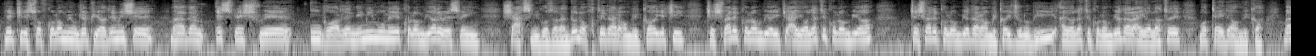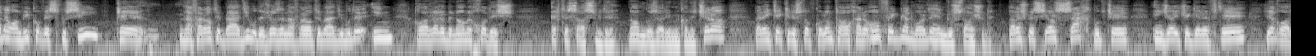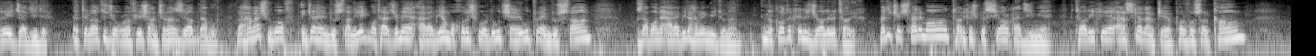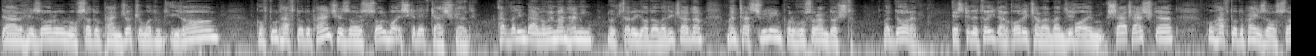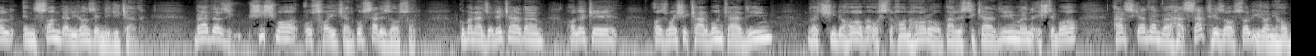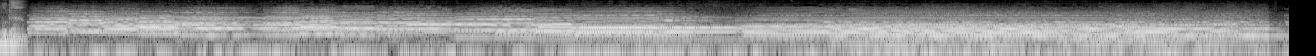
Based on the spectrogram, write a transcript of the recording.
یک کریستوف کلمبی اونجا پیاده میشه بعدم اسمش روی این قاره نمیمونه. کلمبیا رو به اسم این شخص می‌گذارن. دو نقطه در آمریکا یکی کشور کلمبیا یکی ایالت کلمبیا. کشور کلمبیا در آمریکای جنوبی ایالت کلمبیا در ایالات متحده آمریکا. بعدم آمریکا وسپوسی که نفرات بعدی بوده جز نفرات بعدی بوده این قاره رو به نام خودش اختصاص میده نامگذاری می‌کنه. چرا؟ برای اینکه کریستوف کلم تا آخر اون فکر میاد وارد هندوستان شده. براش بسیار سخت بود که اینجایی که گرفته یه قاره جدیده. اطلاعات جغرافیش آنچنان زیاد نبود. و همش می‌گفت اینجا هندوستان. یک مترجم عربی هم با خودش برده بود شنیده بود تو هندوستان زبان عربی رو همه می‌دونن. این نکات خیلی جالب تاریخ. ولی کشور ما تاریخش بسیار قدیمیه. تاریخی عرض کردم که پروفسور کان در 1950 که اومد ایران گفته بود 75 هزار سال ما اسکلت کشف کردیم. اولین برنامه من همین نکته رو یادآوری کردم. من تصویر این پروفسورم داشتم و دارم. اسکلت هایی در غار کمربندی قائم شهر کشف کرد. گفت 75 هزار سال انسان در ایران زندگی کرده. بعد از 6 ماه عذرخواهی کرد. گفت 100 هزار سال. گفت من عجله کردم. حالا که آزمایش کربن کردیم و چینه ها و استخوان ها رو بررسی کردیم. من اشتباه عرض کردم و صد هزار سال ایرانی ها بودن.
